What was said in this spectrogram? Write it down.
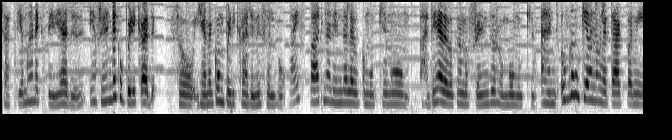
சத்தியமாக எனக்கு தெரியாது. என் ஃப்ரெண்டுக்கு பிடிக்காது. ஸோ எனக்கும் பிடிக்காதுன்னு சொல்வோம். லைஃப் பார்ட்னர் எந்த அளவுக்கு முக்கியமோ அதே அளவுக்கு நம்ம ஃப்ரெண்ட்ஸும் ரொம்ப முக்கியம். அண்ட் உங்கள் முக்கியமானவங்களை டேக் பண்ணி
